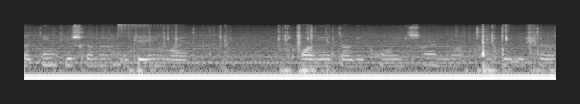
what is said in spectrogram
I think he's gonna gain like 20, 30 points. I'm not completely sure.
